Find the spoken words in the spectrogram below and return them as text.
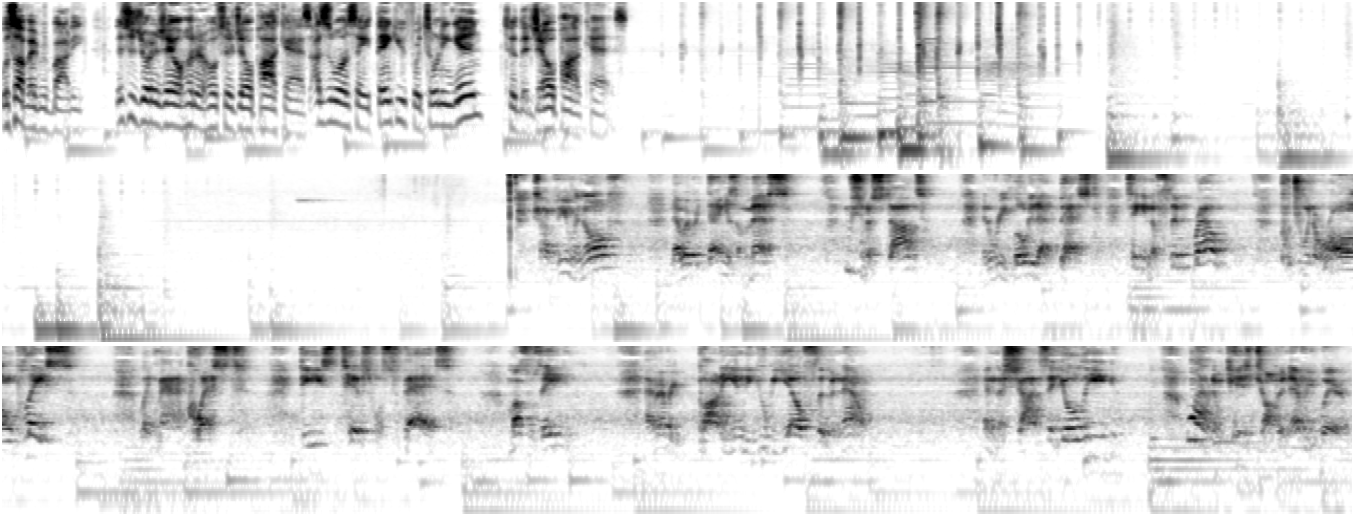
What's up, everybody? This is Jordan Jail Hunter, host of the Jail Podcast. I just want to say thank you for tuning in to the Jail Podcast. Try veering off. Now everything is a mess. You should have stopped and reloaded at best. Taking the flip route put you in the wrong place. Like MapQuest. These tips will spaz. Muscles aching. Have everybody in the UBL flipping out. And the shots at your league We'll have them kids jumping everywhere.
